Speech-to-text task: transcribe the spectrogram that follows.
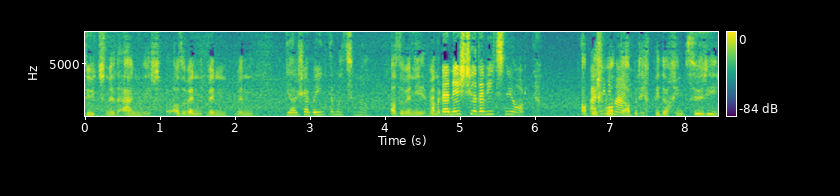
Deutsch, nicht Englisch. Also wenn, wenn, wenn, Ja, ist eben international. also wenn ich, wenn, Aber dann ist ja der in New York. aber, weißt ich wie ich aber ich bin doch in Zürich.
